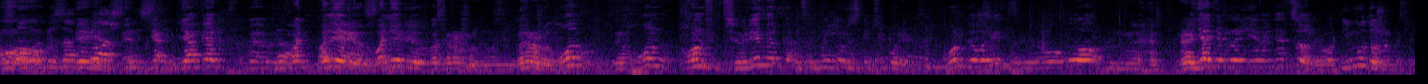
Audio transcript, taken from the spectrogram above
слово о, безопасности. Я, я опять э, Да. Валерию, Валерию возражу. возражу. Он, э, он, он все время, мы тоже с ним спорим, он говорит э, о, о м, ядерной и радиационной. Вот ему тоже посвящен.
